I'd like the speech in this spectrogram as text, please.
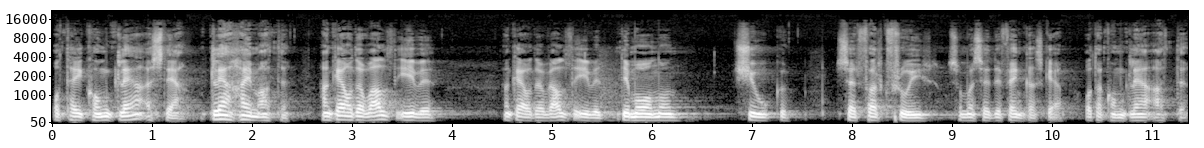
Og de kom gled av sted. Gled heim at det. Han gav det valgt i Han gav det valgt i dæmonen, sjuk, sett folk fri, som har sett i fengaskap. Og de kom gled at det.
